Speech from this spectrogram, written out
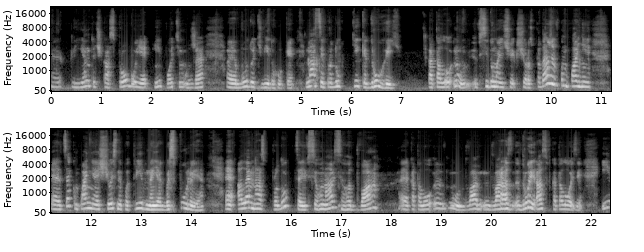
Е, Клієнточка спробує і потім вже е, будуть відгуки. У нас цей продукт тільки другий каталог. Ну, всі думають, що якщо розпродажа в компанії, е, це компанія щось непотрібне, якби спулює. Але в нас продукт цей всього-навсього два. Каталог, ну, два, два раз, другий раз в каталозі, і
